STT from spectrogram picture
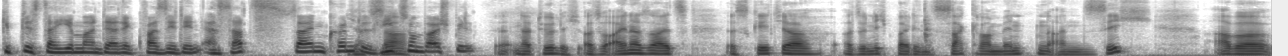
Gibt es da jemanden, der quasi den Ersatz sein könnte? Ja, Sie zum Beispiel? Ja, natürlich. Also einerseits, es geht ja also nicht bei den Sakramenten an sich, aber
